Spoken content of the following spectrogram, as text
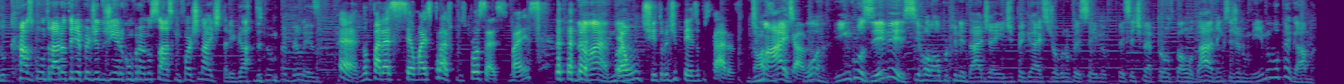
Do caso contrário, eu teria perdido dinheiro comprando o Sasuke em Fortnite, tá ligado? Mas beleza. É, não parece ser o mais prático dos processos, mas Não, é, mano. é um título de peso pros caras. Demais, Nossa, porra. E inclusive, se rolar a oportunidade aí de pegar esse jogo no PC e meu PC estiver pronto pra rodar, nem que seja no mínimo, eu vou pegar, mano.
